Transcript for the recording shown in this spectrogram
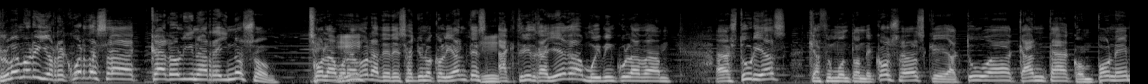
Rubén Morillo, ¿recuerdas a Carolina Reynoso? Colaboradora de Desayuno Coliantes, Sí. actriz gallega, muy vinculada a Asturias, que hace un montón de cosas, que actúa, canta, compone.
